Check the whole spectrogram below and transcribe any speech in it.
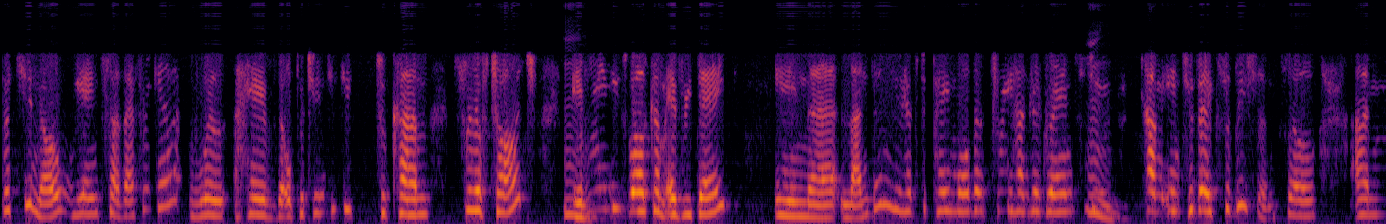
But you know, we in South Africa will have the opportunity to come free of charge. Everyone is welcome every day. In uh, London, you have to pay more than 300 rand to come into the exhibition. So I'm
